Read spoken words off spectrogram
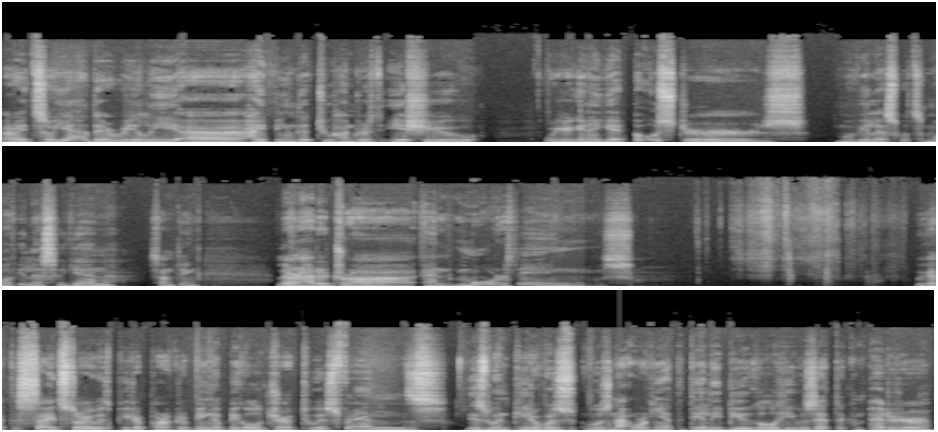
All right, so yeah, they're really uh, hyping the 200th issue where you're going to get posters, móviles. What's móviles again? Something. Learn how to draw and more things. We got the side story with Peter Parker being a big old jerk to his friends. This is when Peter was was not working at the Daily Bugle, he was at the competitor,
